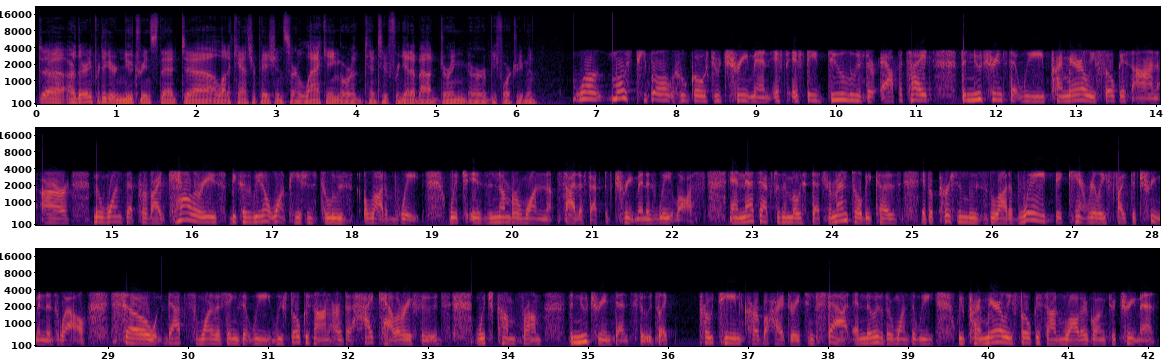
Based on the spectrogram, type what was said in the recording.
Uh, are there any particular nutrients that uh, a lot of cancer patients are lacking or tend to forget about during or before treatment? Well, most people who go through treatment, if, if they do lose their appetite, the nutrients that we primarily focus on are the ones that provide calories because we don't want patients to lose a lot of weight, which is the number one side effect of treatment is weight loss. And that's actually the most detrimental because if a person loses a lot of weight, they can't really fight the treatment as well. So that's one of the things that we, we focus on are the high calorie foods, which come from the nutrient dense foods like protein, carbohydrates, and fat, and those are the ones that we, we primarily focus on while they're going through treatment.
